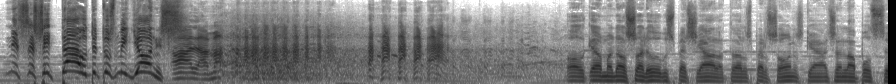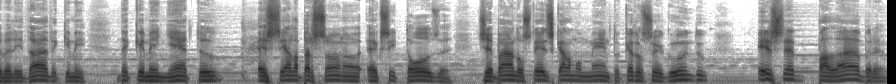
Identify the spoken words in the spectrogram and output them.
Necesitado de tus millones. A la ma Oh, quero mandar um saludo especial a todas as pessoas que acham a possibilidade de que me, de que meu neto seja a pessoa exitosa, levando a vocês cada momento, cada segundo, essa palavra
